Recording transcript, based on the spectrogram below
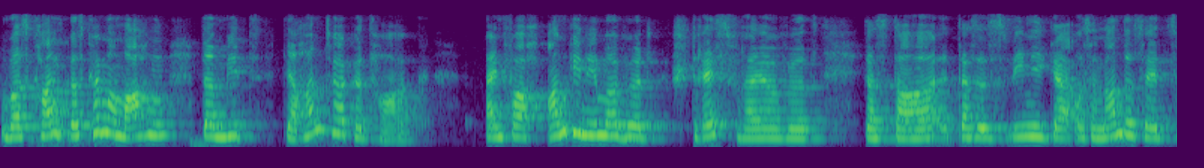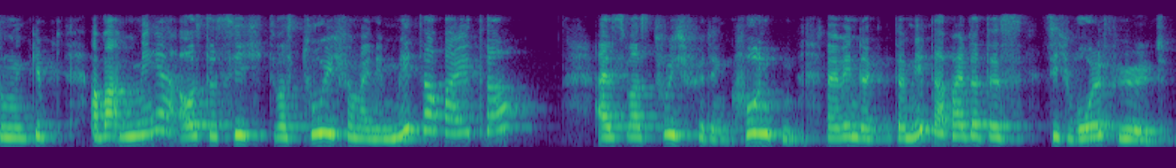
Und was, kann, was können wir machen, damit der Handwerkertag einfach angenehmer wird, stressfreier wird, dass da, dass es weniger Auseinandersetzungen gibt, aber mehr aus der Sicht, was tue ich für meine Mitarbeiter, als was tue ich für den Kunden. Weil wenn der, der Mitarbeiter das sich wohlfühlt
